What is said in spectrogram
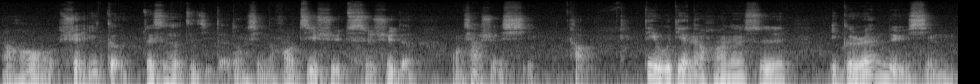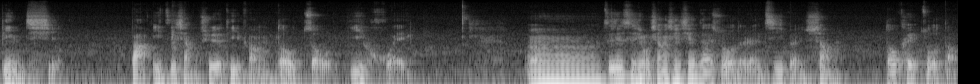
然后选一个最适合自己的东西，然后继续持续的。往下学习。好，第五点的话呢，是一个人旅行，并且把一直想去的地方都走一回。嗯，这件事情我相信现在所有的人基本上都可以做到，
